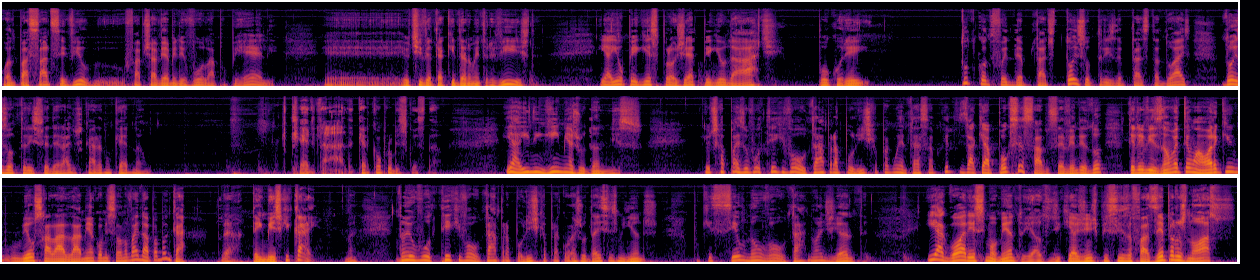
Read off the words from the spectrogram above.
O ano passado, você viu, o Fábio Xavier me levou lá pro PL. é, eu tive até aqui dando uma entrevista. E aí eu peguei esse projeto, peguei o da arte, procurei tudo quanto foi de deputados, dois ou três deputados estaduais, dois ou três federais, os caras não querem não. Não querem nada, não querem compromisso com isso não. E aí ninguém me ajudando nisso. Eu disse, rapaz, eu vou ter que voltar para a política para aguentar essa. Porque daqui a pouco você sabe, você é vendedor, televisão vai ter uma hora que o meu salário lá, a minha comissão não vai dar para bancar. É. Tem mês que cai. Né? Então eu vou ter que voltar para a política para ajudar esses meninos. Porque se eu não voltar, não adianta. E agora, esse momento, Yeltsin, de que a gente precisa fazer pelos nossos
